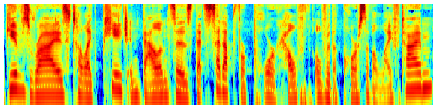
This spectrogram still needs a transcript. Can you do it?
gives rise to like pH imbalances that set up for poor health over the course of a lifetime.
